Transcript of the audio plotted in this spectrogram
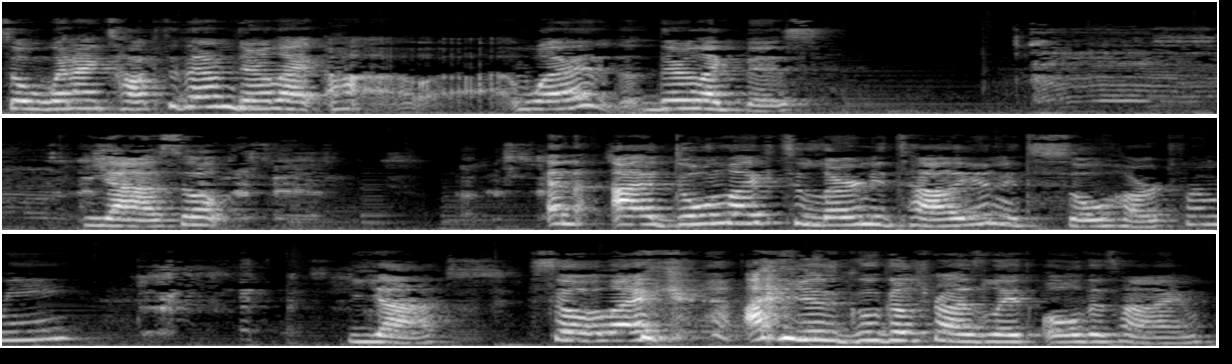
so when I talk to them, they're like, uh, what? They're like this. Uh, Yeah, so and I don't like to learn Italian. It's so hard for me. Yeah. So like I use Google Translate all the time.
